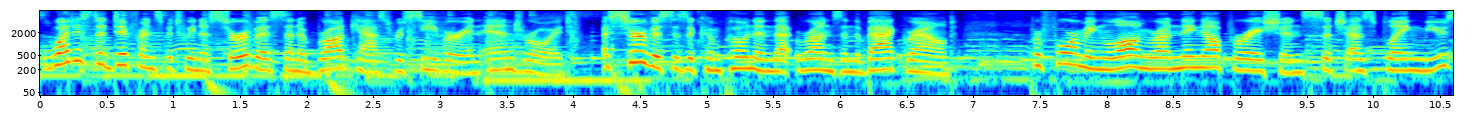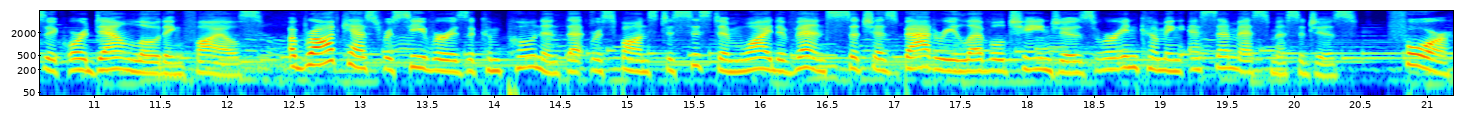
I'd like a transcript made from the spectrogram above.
What is the difference between a service and a broadcast receiver in Android? A service is a component that runs in the background, performing long-running operations such as playing music or downloading files. A broadcast receiver is a component that responds to system-wide events such as battery level changes or incoming SMS messages. 4.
